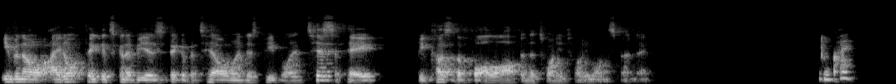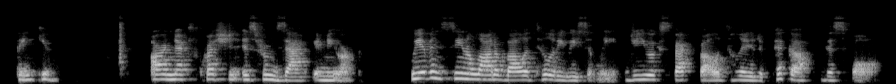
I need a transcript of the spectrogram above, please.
even though I don't think it's going to be as big of a tailwind as people anticipate because of the fall off in the 2021 spending. Okay, thank you. Our next question is from Zach in New York. We haven't seen a lot of volatility recently. Do you expect volatility to pick up this fall?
